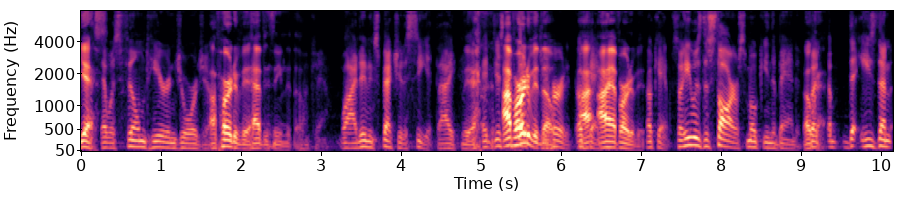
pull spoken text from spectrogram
Yes, that was filmed here in Georgia. I've heard of it. Haven't seen it though. Okay. Well, I didn't expect you to see it. I Yeah. it just I've heard of it, though. Heard it. I- Okay. I have heard of it. Okay, so he was the star of Smokey and the Bandit. Okay. But uh, he's done.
